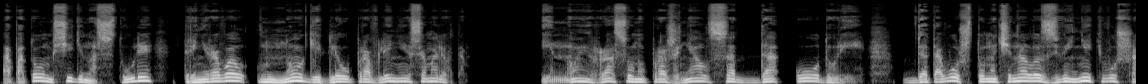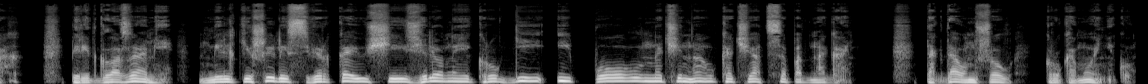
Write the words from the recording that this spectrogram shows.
а потом, сидя на стуле, тренировал ноги для управления самолетом. Иной раз он упражнялся до одури, до того, что начинало звенеть в ушах. Перед глазами мельтешили сверкающие зеленые круги, и пол начинал качаться под ногами. Тогда он шел к рукомойнику,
